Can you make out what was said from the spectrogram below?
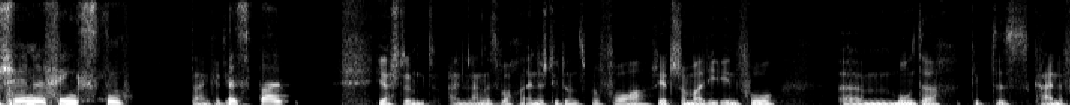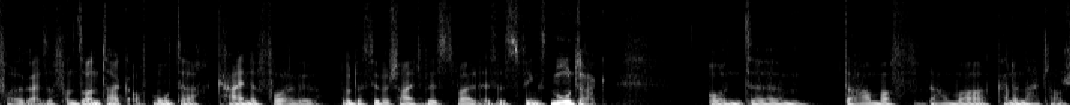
schöne Pfingsten. Danke dir. Bis bald. Ja, stimmt. Ein langes Wochenende steht uns bevor. Jetzt schon mal die Info. Ähm, Montag gibt es keine Folge. Also von Sonntag auf Montag keine Folge. Nur, dass ihr Bescheid wisst, weil es ist Pfingstmontag. Und ähm, da haben, wir, da haben wir keine Night Lounge.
